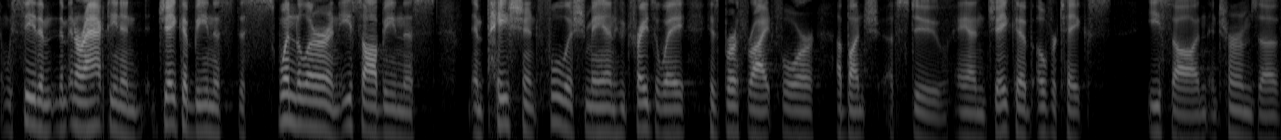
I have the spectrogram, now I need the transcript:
and we see them, them interacting, and Jacob being this, this swindler, and Esau being this impatient, foolish man who trades away his birthright for a bunch of stew. And Jacob overtakes Esau in, in terms of,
